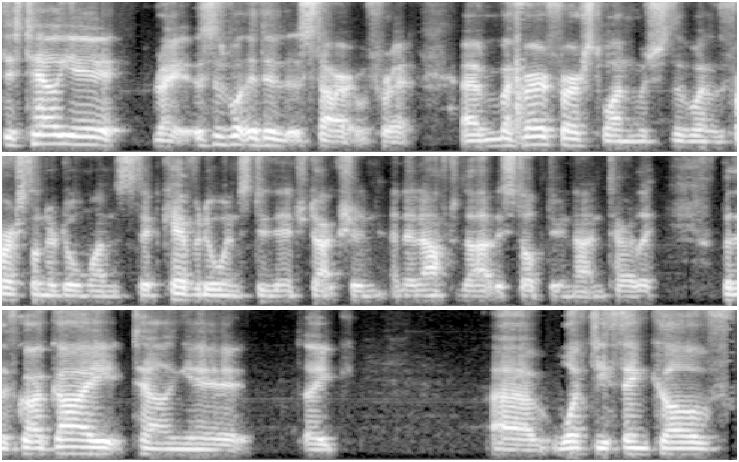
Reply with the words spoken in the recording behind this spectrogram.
they tell you Right, this is what they did at the start for it. Um, my very first one, which is the one of the first Thunderdome ones, did Kevin Owens do the introduction, and then after that they stopped doing that entirely. But they've got a guy telling you like, uh, what do you think of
